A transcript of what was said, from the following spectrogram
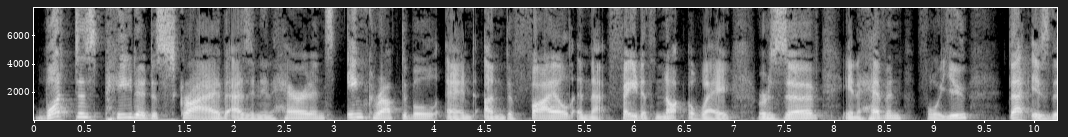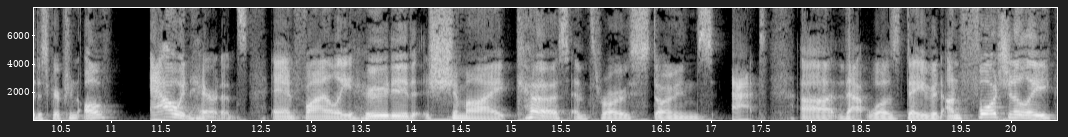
What does Peter describe as an inheritance incorruptible and undefiled and that fadeth not away, reserved in heaven for you? That is the description of our inheritance. And finally, who did Shimei curse and throw stones at? Uh, that was David. Unfortunately,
